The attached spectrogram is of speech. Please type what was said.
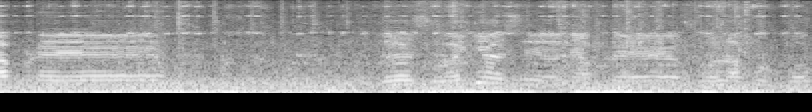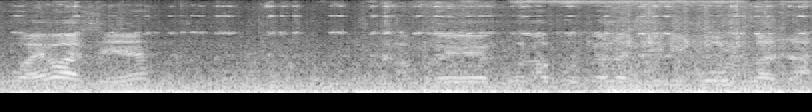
આપણે દસ વાગ્યા છે અને આપણે કોલ્હાપુર પહોંચવા આવ્યા છે. આપણે કોલ્હાપુર પહેલા જીની ગોલ પ્લાઝા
